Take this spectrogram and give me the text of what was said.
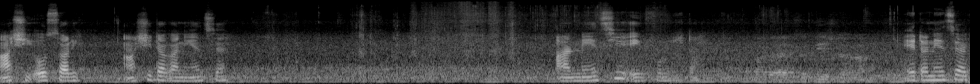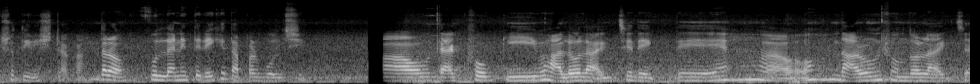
আশি, ও সরি, আশি টাকা নিয়েছে। আর নিয়েছি এই ফুলটা। এটা নিয়েছে একশো তিরিশ টাকা। দাঁড়াও, ফুলদানিতে রেখে তারপর বলছি। আও দেখো কি ভালো লাগছে দেখতে। দারুণ সুন্দর লাগছে।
